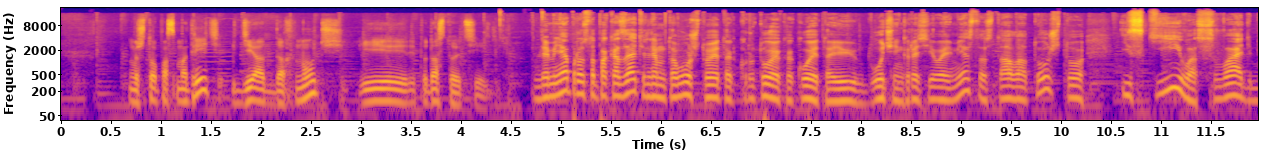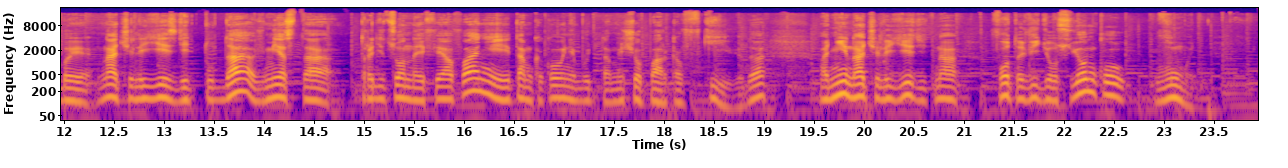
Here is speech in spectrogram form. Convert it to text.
что посмотреть, где отдохнуть, и туда стоит съездить. Для меня просто показателем того, что это крутое какое-то и очень красивое место, стало то, что из Киева свадьбы начали ездить туда вместо традиционной Феофании и там какого-нибудь там еще парков в Киеве, да, они начали ездить на фото-видеосъемку в Умань.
